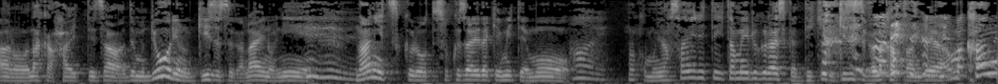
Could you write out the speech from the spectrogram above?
あの中入ってさでも料理の技術がないのに、ええ。何作ろうって食材だけ見ても、はい。なんかもう野菜入れて炒めるぐらいしかできる技術がなかったんで、ね。あんま考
